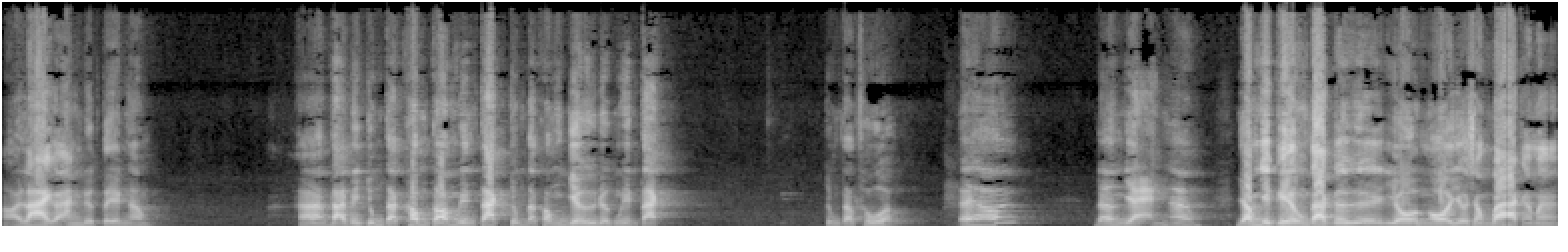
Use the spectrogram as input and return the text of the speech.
Hỏi lái có ăn được tiền không? À, tại vì chúng ta không có nguyên tắc chúng ta không giữ được nguyên tắc. Chúng ta thua. Thế thôi. Đơn giản không giống như kiểu chúng ta cứ vô ngồi vô sòng bạc mà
